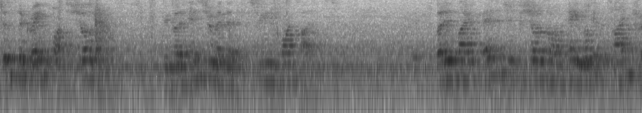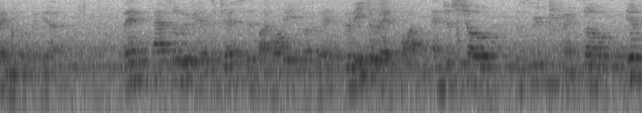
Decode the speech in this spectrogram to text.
This is a great plot to show that. We've got an instrument that's extremely quantized. But if my message is to show someone, hey, look at the time trends over here, then absolutely, as suggested by Holly, delete the red plots and just show the smooth trend. So here's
